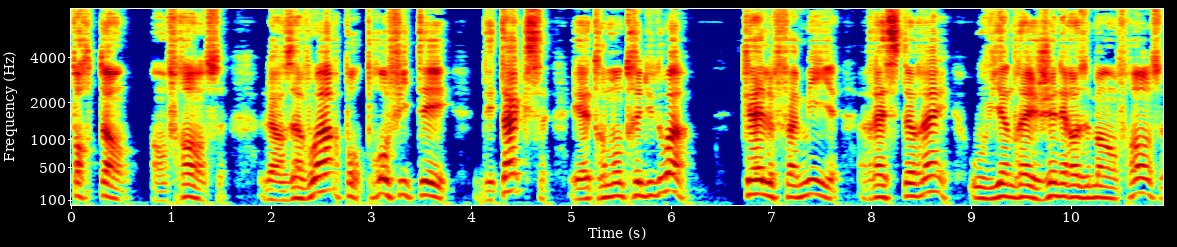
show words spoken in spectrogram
portant en France leurs avoirs pour profiter des taxes et être montrés du doigt? Quelle famille resterait ou viendrait généreusement en France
